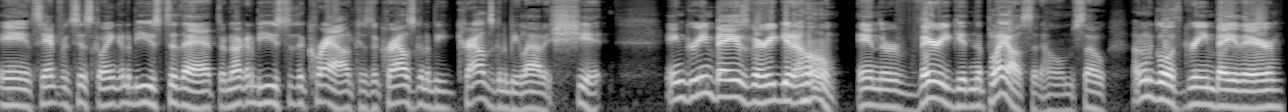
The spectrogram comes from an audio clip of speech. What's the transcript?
And San Francisco ain't going to be used to that. They're not going to be used to the crowd because the crowd's going to be crowd's going to be loud as shit. And Green Bay is very good at home, and they're very good in the playoffs at home. So I'm going to go with Green Bay there.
